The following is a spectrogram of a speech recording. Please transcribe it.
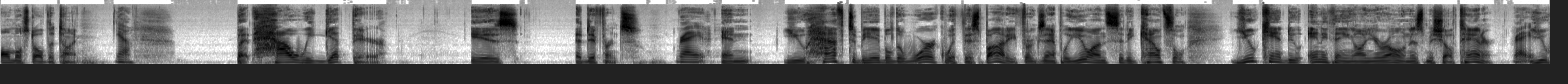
almost all the time. Yeah. But how we get there is a difference. Right. And you have to be able to work with this body. For example, you on city council, you can't do anything on your own as Michelle Tanner. Right. You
